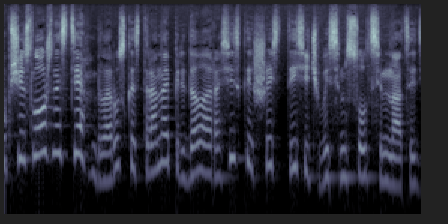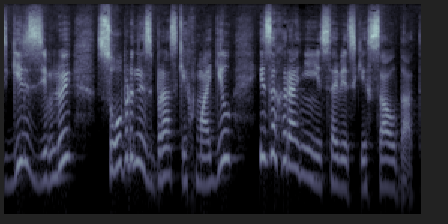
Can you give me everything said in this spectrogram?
Общей сложности белорусская сторона передала российской 6817 гильз с землей, собранной с братских могил и захоронений советских солдат.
